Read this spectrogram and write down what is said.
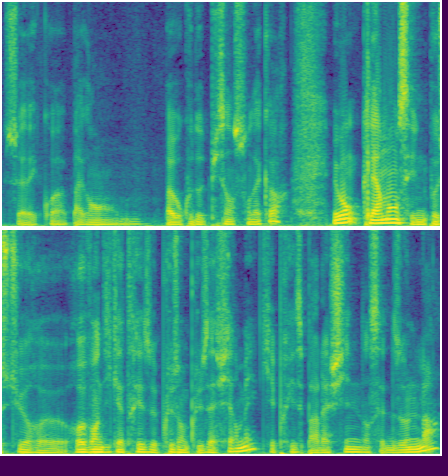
ce avec quoi pas grand, pas beaucoup d'autres puissances sont d'accord. Mais bon, clairement, c'est une posture euh, revendicatrice de plus en plus affirmée qui est prise par la Chine dans cette zone-là,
